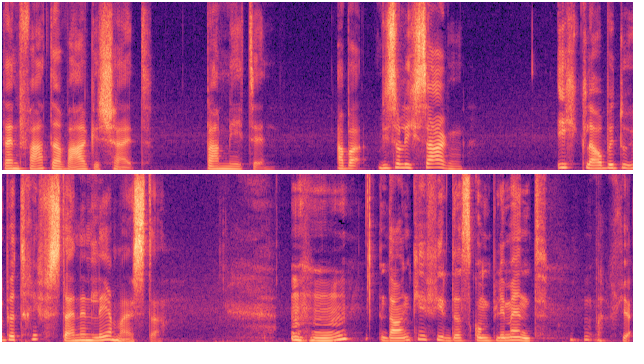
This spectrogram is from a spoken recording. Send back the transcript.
dein Vater war gescheit. Barmeten. Aber wie soll ich sagen? Ich glaube, du übertriffst deinen Lehrmeister. Mhm, danke für das Kompliment. Ach ja,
